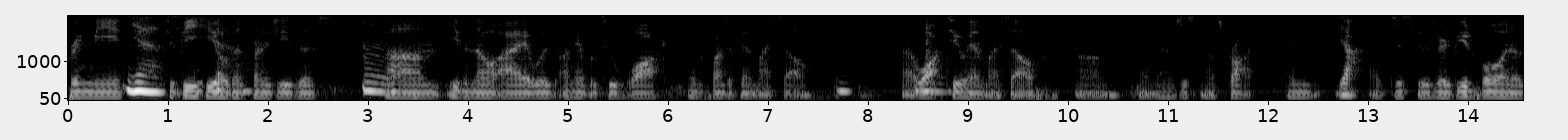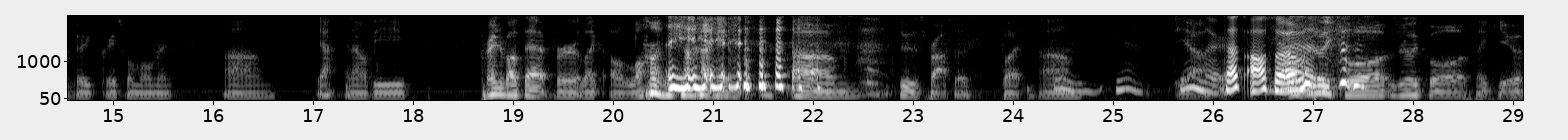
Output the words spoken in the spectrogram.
bring me Yes. to be healed in front of Jesus, um, even though I was unable to walk in front of him myself, uh, walk to him myself, um, and I was just I was brought, and yeah, I just it was very beautiful and it was a very graceful moment, um, yeah, and I'll be praying about that for like a long time um, through this process, but um, Yes, Yeah. Chandler. That's it was awesome. really cool. It was really cool. Thank you.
